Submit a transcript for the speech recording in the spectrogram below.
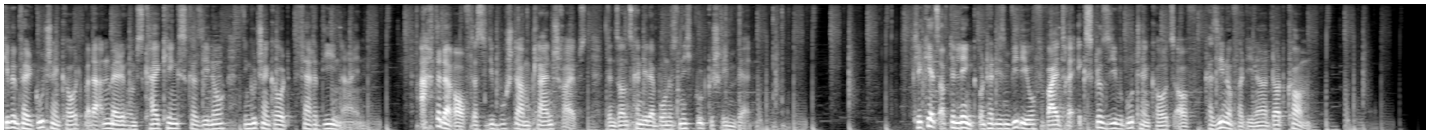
Gib im Feld Gutscheincode bei der Anmeldung im Sky Kings Casino den Gutscheincode VERDIEN ein. Achte darauf, dass du die Buchstaben klein schreibst, denn sonst kann dir der Bonus nicht gut geschrieben werden. Klicke jetzt auf den Link unter diesem Video für weitere exklusive Gutscheincodes auf casinoverdiener.com.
